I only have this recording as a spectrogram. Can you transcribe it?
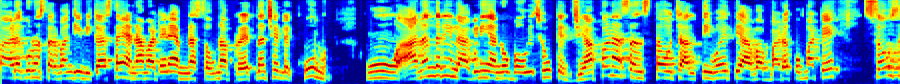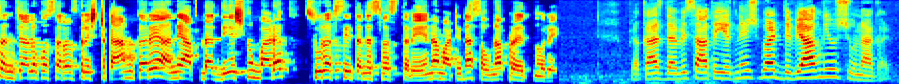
બાળકોનો સર્વાંગી વિકાસ થાય એના માટેના એમના સૌના પ્રયત્ન છે. એટલે ખૂબ હું આનંદની લાગણી અનુભવું છું કે જ્યાં પણ આ સંસ્થાઓ ચાલતી હોય ત્યાં આવા બાળકો માટે સૌ સંચાલકો સર્વશ્રેષ્ઠ કામ કરે અને આપણા દેશનું બાળક સુરક્ષિત અને સ્વસ્થ રહે. એના માટેના સૌના પ્રયત્નો રહે. પ્રકાશ દવે સાથે યજ્ઞેશ ભટ્ટ દિવ્યાંગ ન્યૂઝ જુનાગઢ.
